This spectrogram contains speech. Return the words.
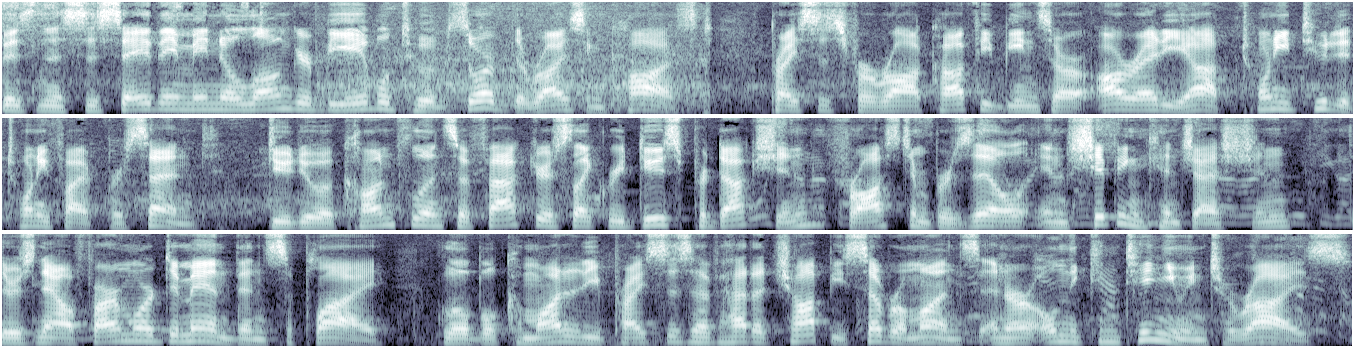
Businesses say they may no longer be able to absorb the rising cost. Prices for raw coffee beans are already up 22 to 25 percent. Due to a confluence of factors like reduced production, frost in Brazil, and shipping congestion, there's now far more demand than supply. Global commodity prices have had a choppy several months and are only continuing to rise.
